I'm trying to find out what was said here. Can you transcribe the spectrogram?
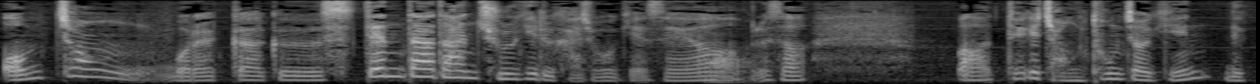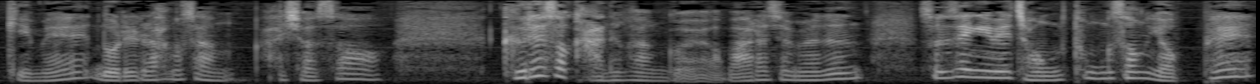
엄청 뭐랄까 그 스탠다드한 줄기를 가지고 계세요. 어. 그래서 어, 되게 정통적인 느낌의 노래를 항상 하셔서 그래서 가능한 거예요. 말하자면은 선생님의 정통성 옆에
